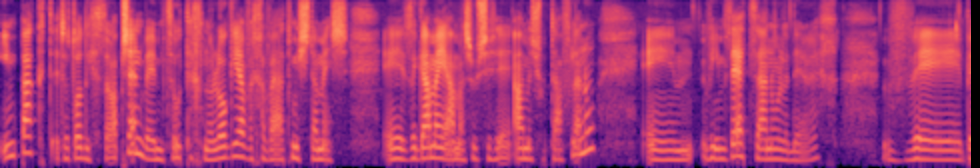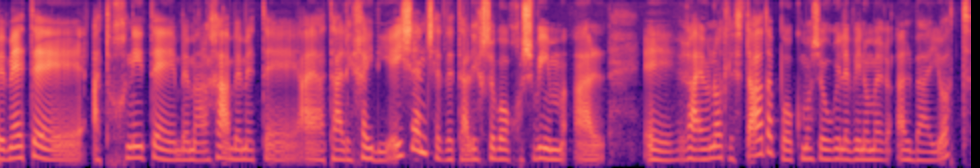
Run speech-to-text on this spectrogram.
אימפקט, את אותו disruption באמצעות טכנולוגיה וחוויית משתמש. אה, זה גם היה משהו שהיה משותף לנו, אה, ועם זה יצאנו לדרך. ובאמת התוכנית במהלכה באמת היה תהליך אידיאשן, שזה תהליך שבו חושבים על רעיונות לסטארט-אפ, או כמו שאורי לוין אומר, על בעיות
